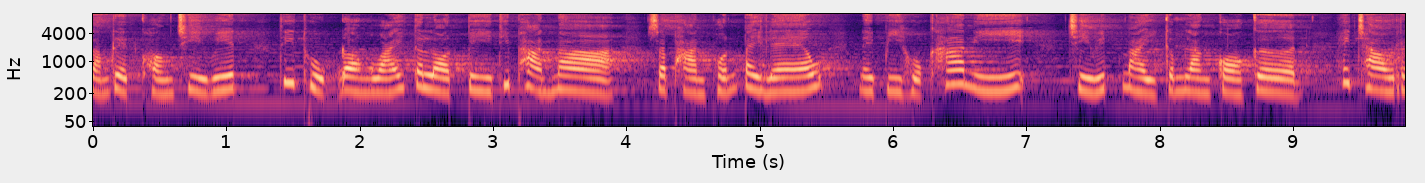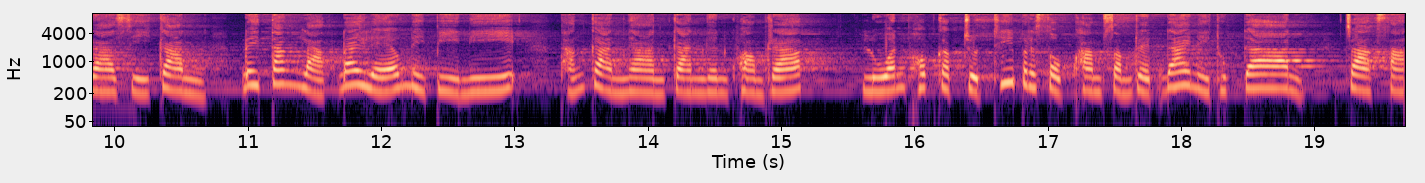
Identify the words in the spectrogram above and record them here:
สำเร็จของชีวิตที่ถูกดองไว้ตลอดปีที่ผ่านมาจะผ่านพ้นไปแล้ว ในปี 65 นี้ ชีวิตใหม่กำลังก่อเกิด ให้ชาวราศีกันได้ตั้งหลักได้แล้วในปีนี้ ทั้งการงานการเงินความรัก ล้วนพบกับจุดที่ประสบความสำเร็จได้ในทุกด้าน จากสา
